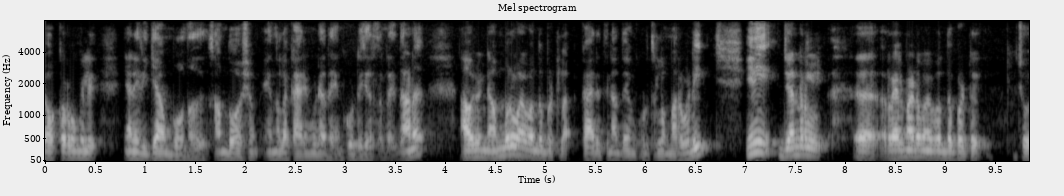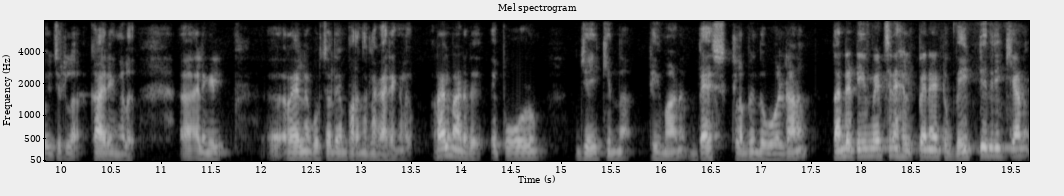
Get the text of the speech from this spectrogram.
ലോക്കർ റൂമിൽ ഞാൻ ഇരിക്കാൻ പോകുന്നത്. സന്തോഷം എന്നുള്ള കാര്യം കൂടി അദ്ദേഹം കൂട്ടിച്ചേർത്തിട്ടുണ്ട്. ഇതാണ് ആ ഒരു നമ്പറുമായി ബന്ധപ്പെട്ടുള്ള കാര്യത്തിന് അദ്ദേഹം കൊടുത്തുള്ള മറുപടി. ഇനി ജനറൽ റയൽ മാഡുമായി ബന്ധപ്പെട്ട് ചോദിച്ചിട്ടുള്ള കാര്യങ്ങൾ അല്ലെങ്കിൽ റയലിനെ കുറിച്ച് അദ്ദേഹം പറഞ്ഞിട്ടുള്ള കാര്യങ്ങൾ റയൽ മാഡ്രിഡ് എപ്പോഴും ജയിക്കുന്ന ടീമാണ് ബെസ്റ്റ് ക്ലബ് ഇൻ ദ ആണ്. തന്റെ ടീംമേറ്റ്സിനെ ഹെൽപ്പ് ചെയ്യാനായിട്ട് വെയിറ്റ് ചെയ്തിരിക്കുകയാണ്.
